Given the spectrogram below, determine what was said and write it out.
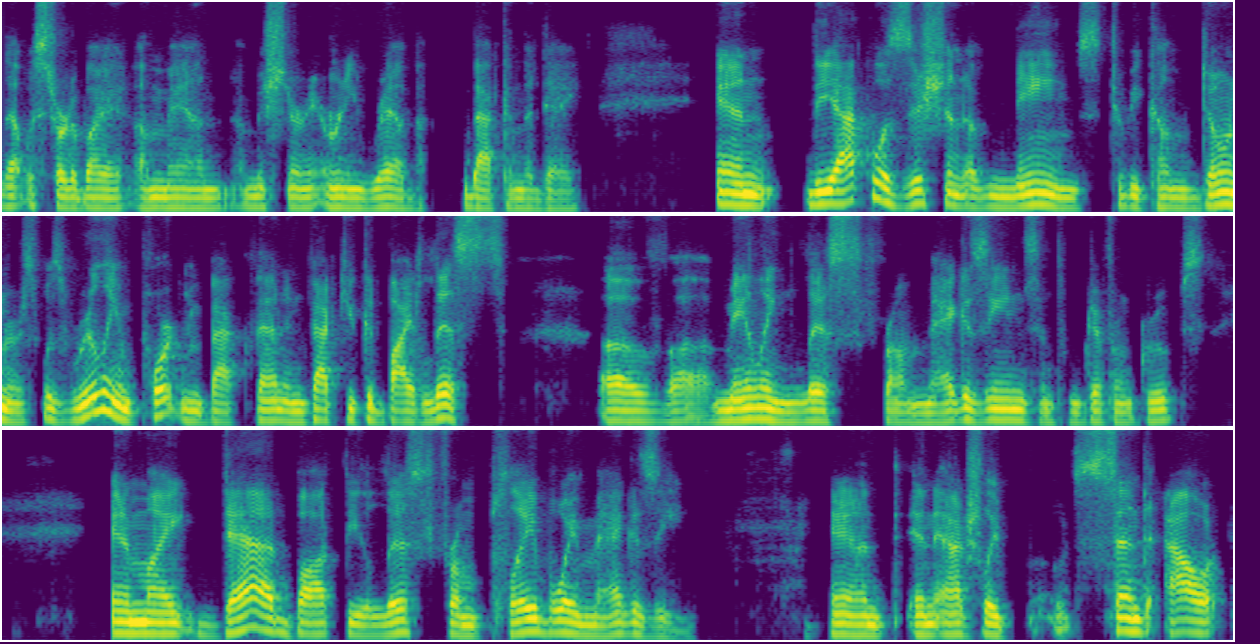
that was started by a man, a missionary, Ernie Reb, back in the day. And the acquisition of names to become donors was really important back then. In fact, you could buy lists of uh, mailing lists from magazines and from different groups. And my dad bought the list from Playboy magazine and, and actually sent out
